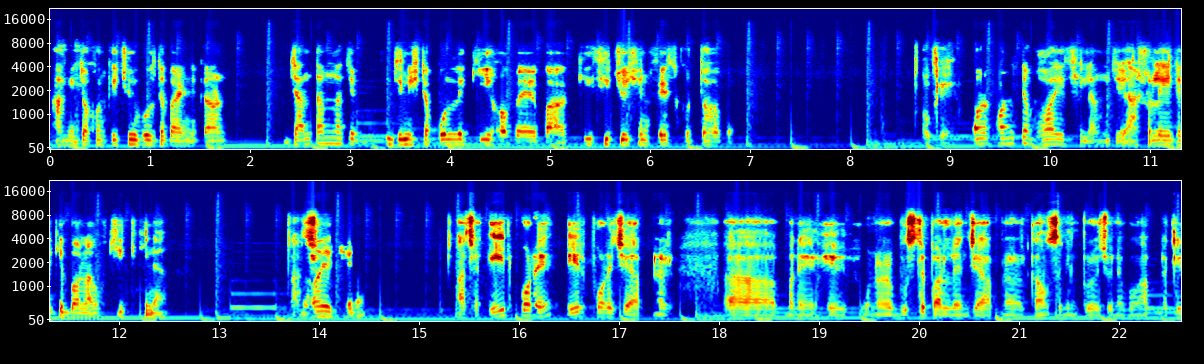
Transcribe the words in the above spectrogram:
আমি তখন কিছুই বলতে পারিনি। কারণ জানতাম না যে জিনিসটা বললে কি হবে বা কি সিচুয়েশন ফেস করতে হবে। ওকে অনেকটা ভয়ে ছিলাম যে আসলে এটা কি বলা উচিত কিনা। ভয় ভয়ে ছিলাম। আচ্ছা এরপরে এরপরে যে আপনার মানে ওনারা বুঝতে পারলেন যে আপনার কাউন্সেলিং প্রয়োজন এবং আপনাকে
